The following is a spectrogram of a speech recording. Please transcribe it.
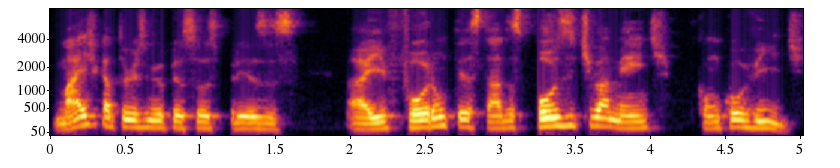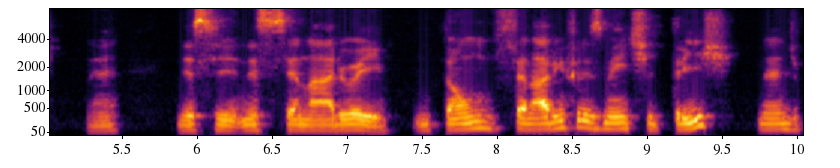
mais de 14 mil pessoas presas aí foram testadas positivamente com Covid, né? Nesse, nesse cenário aí. Então, um cenário infelizmente triste, né? De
